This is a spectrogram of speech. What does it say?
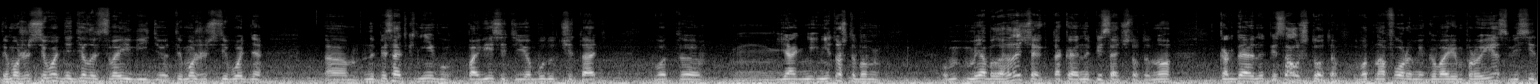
Ты можешь сегодня делать свои видео, ты можешь сегодня э, написать книгу, повесить ее, будут читать. Вот э, я не, не то чтобы у меня была задача такая написать что-то, но когда я написал что-то, вот на форуме говорим про ЕС висит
